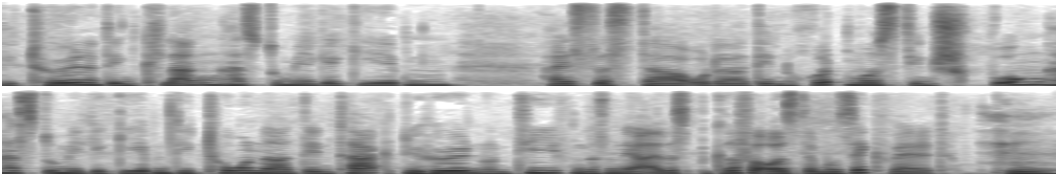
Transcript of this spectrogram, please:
Die Töne, den Klang hast du mir gegeben, heißt es da, oder den Rhythmus, den Schwung hast du mir gegeben, die Tonart, den Takt, die Höhen und Tiefen, das sind ja alles Begriffe aus der Musikwelt. Mhm.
